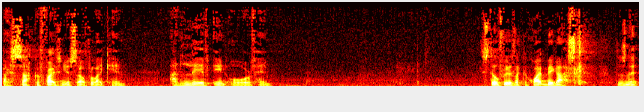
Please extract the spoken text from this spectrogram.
by sacrificing yourself like him, and live in awe of him. Still feels like a quite big ask, doesn't it?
